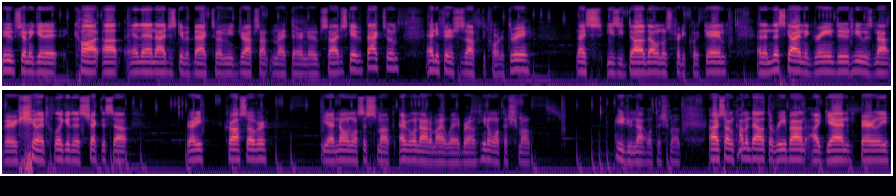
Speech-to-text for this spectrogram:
Noob's going to get it caught up, and then I just give it back to him. He drops something right there, Noob. So I just gave it back to him, and he finishes off with the corner three. Nice, easy dub. That one was pretty quick game. And then this guy in the green, dude, he was not very good. Look at this. Check this out. Ready? Crossover. Yeah, no one wants to smoke. Everyone out of my way, bro. He don't want the smoke. You do not want the smoke. Alright, so I'm coming down with the rebound again, barely.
